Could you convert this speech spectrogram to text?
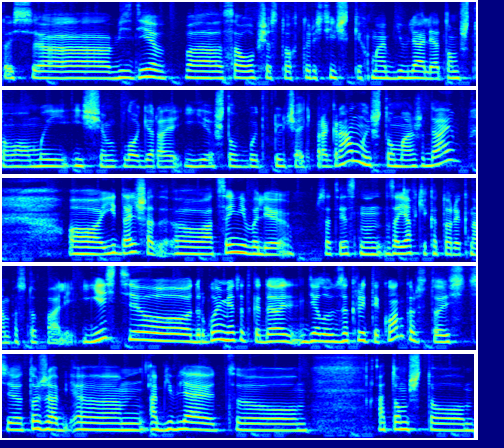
то есть э, везде в сообществах туристических мы объявляли о том, что мы ищем блогера и что будет включать программы, что мы ожидаем. Э, и дальше э, оценивали, соответственно, заявки, которые к нам поступали. Есть э, другой метод, когда делают закрытый конкурс, то есть э, тоже э, объявляют э, о том, что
